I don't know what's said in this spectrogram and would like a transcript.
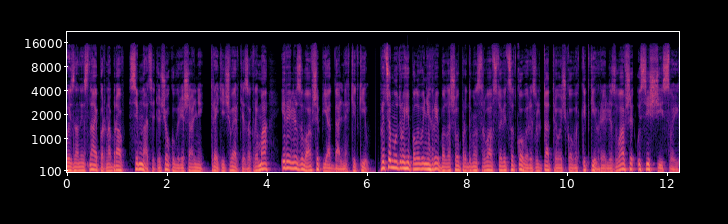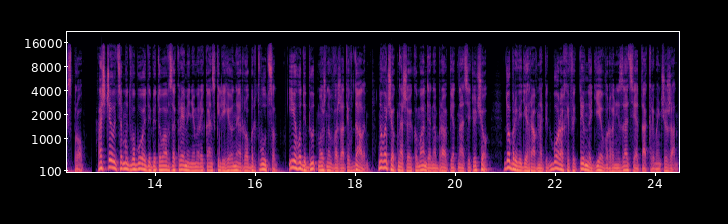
Визнаний снайпер набрав 17 очок у вирішальній третій чверті, зокрема, і реалізувавши 5 дальних кітків. При цьому у другій половині гри Балашов продемонстрував 100% результат триочкових китків, реалізувавши усі 6 своїх спроб. А ще у цьому двобої дебютував за Кремінь американський легіонер Роберт Вудсон, і його дебют можна вважати вдалим. Новачок нашої команди набрав 15 очок, добре відіграв на підборах, ефективно діяв в організації атак кременчужан.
